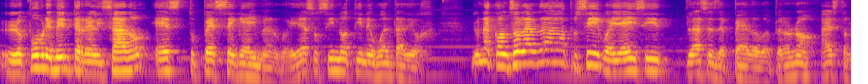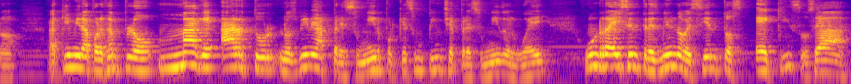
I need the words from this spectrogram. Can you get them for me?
lo pobremente realizado, es tu PC gamer, güey. Eso sí no tiene vuelta de hoja. De una consola, ah, pues sí, güey, ahí sí clases de pedo, güey. Pero no, a esto no. Aquí mira, por ejemplo, Mage Arthur nos viene a presumir, porque es un pinche presumido el güey. Un Ryzen 3900X, o sea,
